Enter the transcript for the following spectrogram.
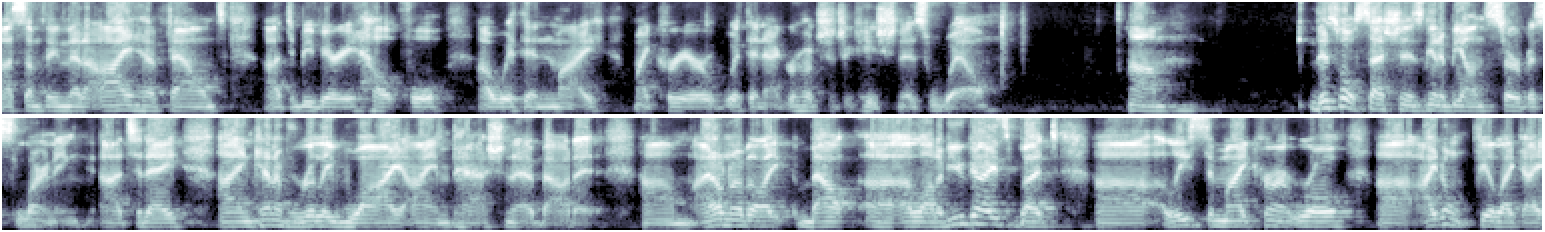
uh, something that I have found to be very helpful within my, my career within agriculture education as well. Um, this whole session is going to be on service learning uh, today uh, and kind of really why I am passionate about it. Um, I don't know about, about uh, a lot of you guys, but uh, at least in my current role, uh, I don't feel like I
